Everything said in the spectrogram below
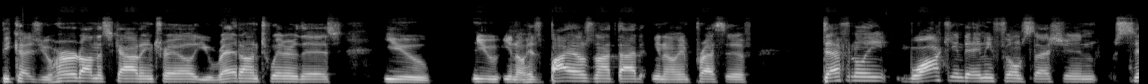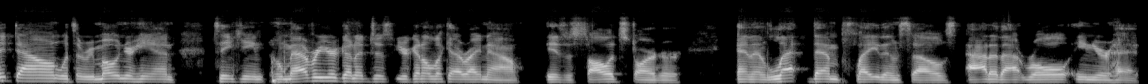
because you heard on the scouting trail, you read on Twitter this, you you you know his bio's not that you know impressive. Definitely walk into any film session, sit down with the remote in your hand, thinking whomever you're gonna just you're gonna look at right now is a solid starter and then let them play themselves out of that role in your head.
